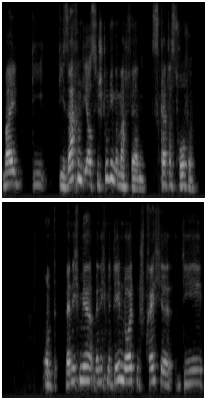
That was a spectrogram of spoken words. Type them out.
weil die, die Sachen, die aus den Studien gemacht werden, das ist Katastrophe. Und wenn ich mir, wenn ich mit den Leuten spreche, die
